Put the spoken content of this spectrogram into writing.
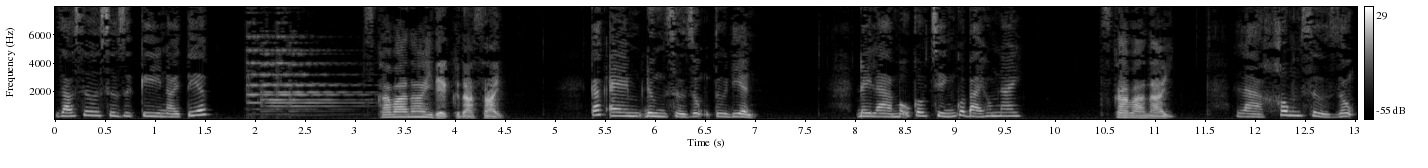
Giáo sư Suzuki nói tiếp 使わないでください。 các em đừng sử dụng từ điển. Đây là mẫu câu chính của bài hôm nay, 使わない、 là không sử dụng.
